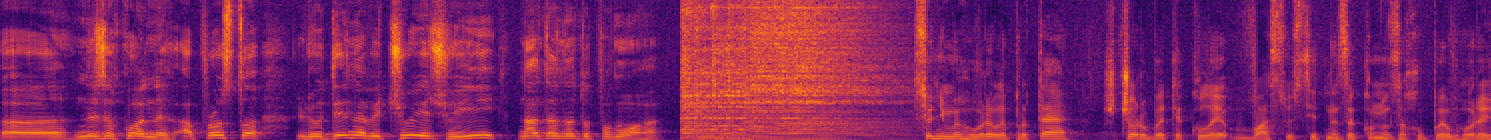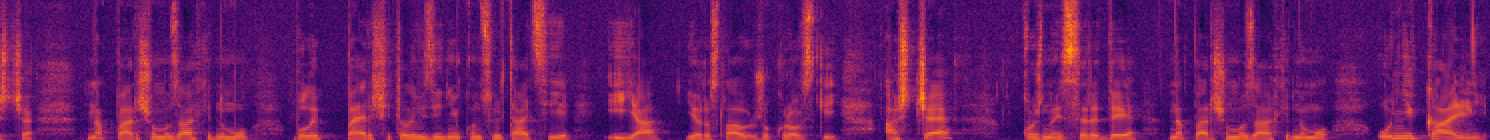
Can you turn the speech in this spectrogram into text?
е, незаконних, а просто людина відчує, що їй надана допомога. Сьогодні ми говорили про те, що робити, коли вас сусід незаконно захопив горище. На першому західному були перші телевізійні консультації, і я, Ярослав Жукровський. А ще кожної середи на першому західному унікальні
